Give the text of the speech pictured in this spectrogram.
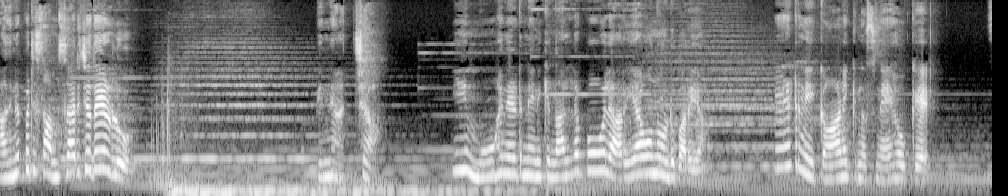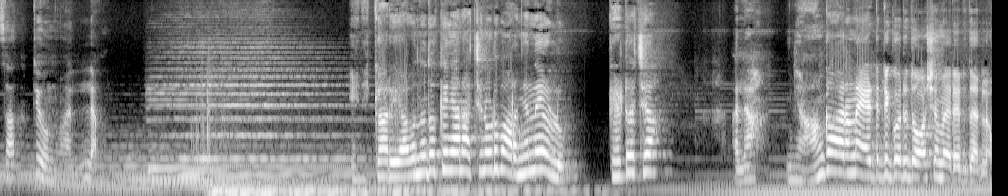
അതിനെപ്പറ്റി സംസാരിച്ചതേ ഉള്ളൂ. പിന്നെ അച്ഛ ഈ മോഹനേട്ടൻ എനിക്ക് നല്ലപോലെ അറിയാവുന്നതുകൊണ്ട് പറയാം. ഏട്ടൻ ഈ കാണിക്കുന്ന സ്നേഹമൊക്കെ സത്യമൊന്നും അല്ല എനിക്കറിയാവുന്നതൊക്കെ ഞാൻ അച്ഛനോട് പറഞ്ഞെന്നേ ഉള്ളൂ. കേട്ടോ അച്ഛാ? അല്ല ഞാൻ കാരണം ഏട്ടത്തിക്ക് ഒരു ദോഷം വരരുതല്ലോ.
